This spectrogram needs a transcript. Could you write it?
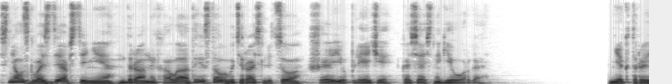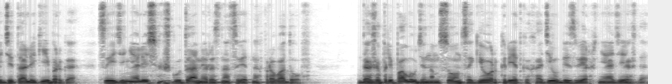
Снял с гвоздя в стене драный халат и стал вытирать лицо, шею, плечи, косясь на Георга. Некоторые детали киборга соединялись жгутами разноцветных проводов. Даже при полуденном солнце Георг редко ходил без верхней одежды.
